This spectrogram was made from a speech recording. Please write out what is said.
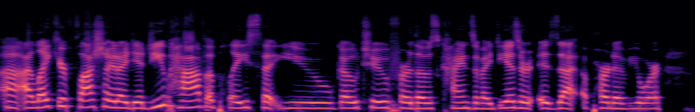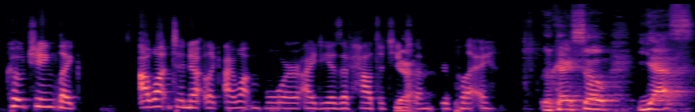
uh, i like your flashlight idea do you have a place that you go to for those kinds of ideas or is that a part of your coaching like i want to know like i want more ideas of how to teach yeah. them through play Okay, so yes,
